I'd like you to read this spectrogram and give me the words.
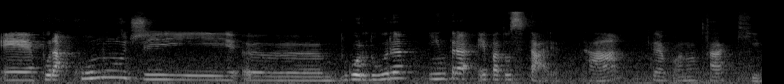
é, por acúmulo de uh, gordura intrahepatocitária, tá? Até vou anotar aqui.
